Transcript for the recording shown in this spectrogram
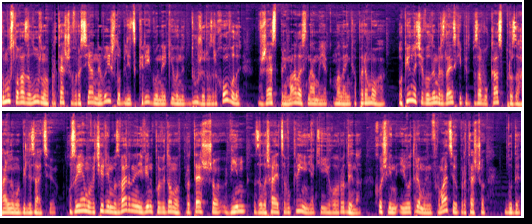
Тому слова залужного про те, що в росіян не вийшло бліцкрігу, на який вони дуже розраховували, вже сприймалась нами як маленька перемога. Опівночі Володимир Зеленський підписав указ про загальну мобілізацію. У своєму вечірньому зверненні він повідомив про те, що він залишається в Україні, як і його родина, хоч він і отримав інформацію про те, що буде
